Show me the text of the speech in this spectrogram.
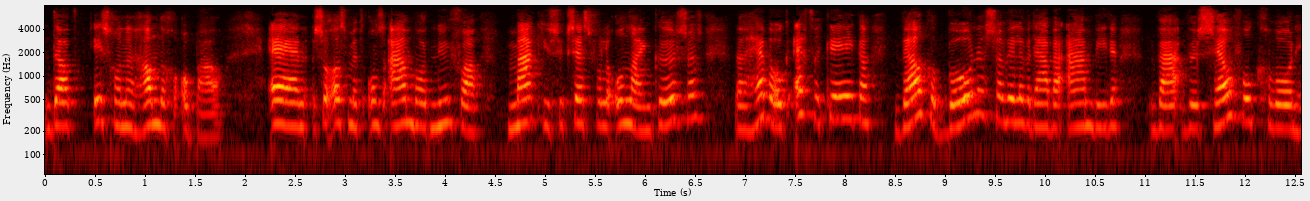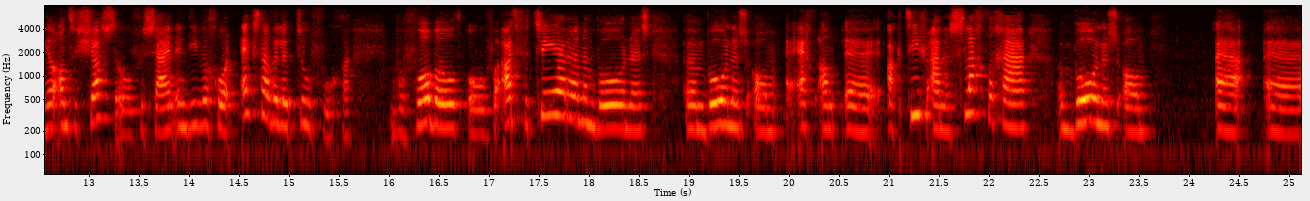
dat is gewoon een handige opbouw. En zoals met ons aanbod nu van maak je succesvolle online cursus, dan hebben we ook echt gekeken welke bonussen willen we daarbij aanbieden, waar we zelf ook gewoon heel enthousiast over zijn en die we gewoon extra willen toevoegen. Bijvoorbeeld over adverteren een bonus, een bonus om echt uh, actief aan de slag te gaan, een bonus om uh, uh,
